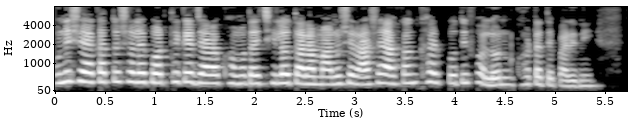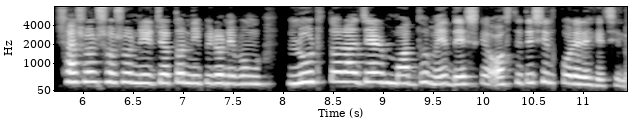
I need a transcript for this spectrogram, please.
উনিশশো একাত্তর সালের পর থেকে যারা ক্ষমতায় ছিল, তারা মানুষের আশা আকাঙ্ক্ষার প্রতিফলন ঘটাতে পারেনি। শাসন, শোষণ, নির্যাতন, নিপীড়ন এবং লুটতরাজের মাধ্যমে দেশকে অস্থিতিশীল করে রেখেছিল।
